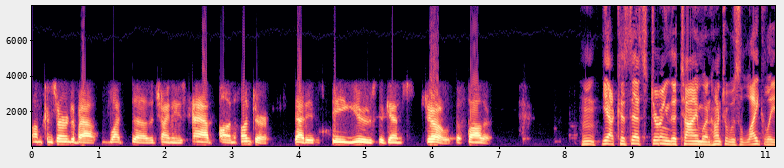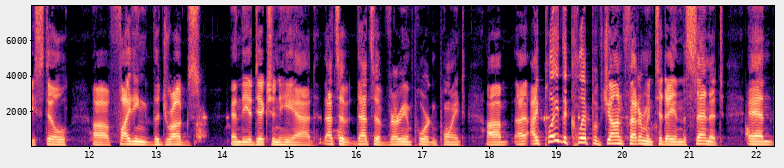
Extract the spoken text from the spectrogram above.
I'm concerned about what uh, the Chinese have on Hunter that is being used against Joe, the father. Hmm. Yeah, because that's during the time when Hunter was likely still uh, fighting the drugs and the addiction he had. That's a that's a very important point. Um, I, I played the clip of John Fetterman today in the Senate, and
